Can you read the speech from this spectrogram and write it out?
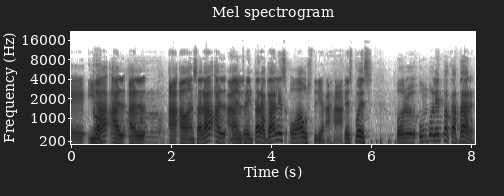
eh, irá al, al- a- avanzará al- a enfrentar a Gales o Austria. Ajá. Después, por un boleto a Qatar,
